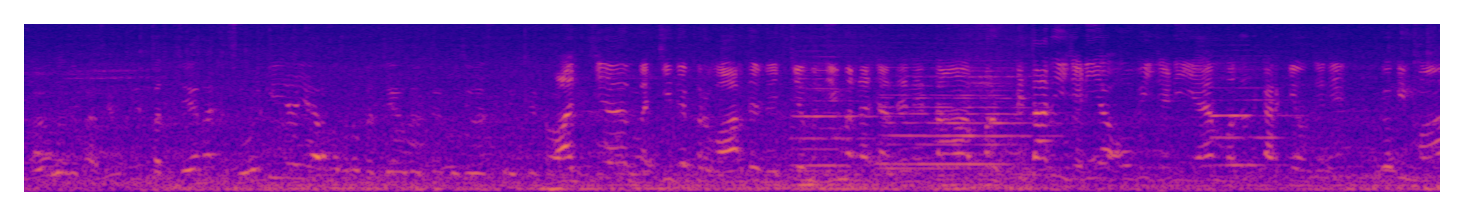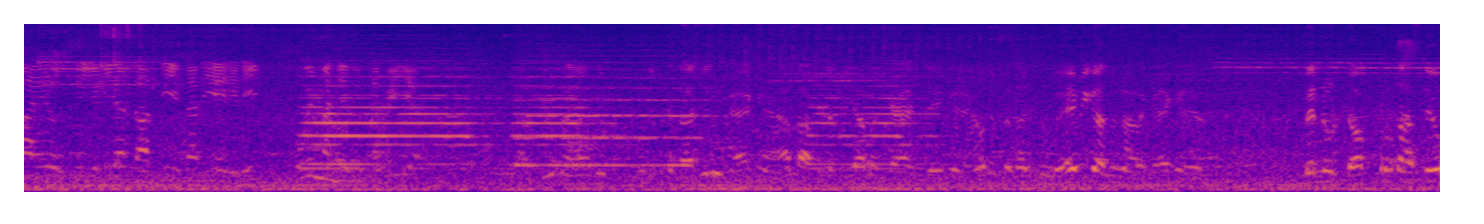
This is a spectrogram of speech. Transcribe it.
ਮੈਂ ਉਹਨਾਂ ਦੇ ਪੈਸੇ ਉਹ ਬੱਚੇ ਦਾ ਕਸੂਰ ਕੀ ਆ ਯਾਰ? ਮਤਲਬ ਬੱਚਿਆਂ ਦੇ ਉੱਤੇ ਤੁਸੀਂ ਇਸ ਤਰੀਕੇ ਤੋਂ ਅੱਜ ਬੱਚੀ ਦੇ ਪਰਿਵਾਰ ਦੇ ਵਿੱਚ ਮਨਦੀਪ ਮੰਨਣਾ ਚਾਹੁੰਦੇ ਨੇ ਤਾਂ ਪਰ ਪਿਤਾ ਦੀ ਜਿਹੜੀ ਆ ਉਹ ਵੀ ਜਿਹੜੀ ਹੈ ਮਦਦ ਕਰਕੇ ਆਉਂਦੇ ਨੇ ਕਿਉਂਕਿ ਮਾਂ ਇਹ ਉਸਦੀ ਜਿਹੜੀ ਆ ਦਾਦੀ ਇਹਨਾਂ ਦੀ ਹੈ ਜਿਹੜੀ ਉਹ ਵੀ ਮੰਜੇ ਦੇ ਪਈ ਆ। ਪਿਤਾ ਜੀ ਨੂੰ ਕਹਿ ਕੇ ਆਇਆ ਲੱਖ ਰੁਪਈਆ ਮੈਂ ਕੈਸ਼ ਦੇ ਕੇ ਉਹਦੇ ਪਿਤਾ ਜੀ ਨੂੰ ਇਹ ਵੀ ਗੱਲ ਨਾਲ ਕਹਿ ਕੇ ਮੈਨੂੰ ਡਾਕਟਰ ਦੱਸ ਦਿਓ,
